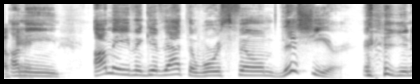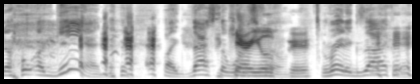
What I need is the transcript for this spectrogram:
I mean, I may even give that the worst film this year. you know, again, like that's the carry worst film. over. Right, exactly.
